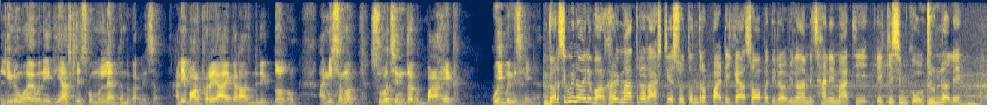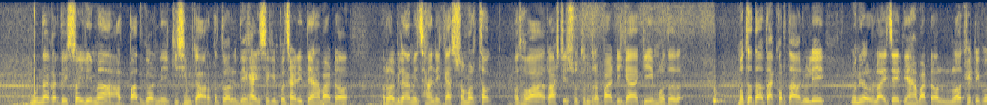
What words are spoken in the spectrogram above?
लिनुभयो भने इतिहासले यसको मूल्याङ्कन गर्नेछ। हामी भर्खरै आएका राजनीतिक दल हुन्। हामीसँग शुभचिन्तक बाहेक कोही पनि छैन। दर्शक अहिले भर्खरै मात्र राष्ट्रिय स्वतन्त्र पार्टीका सभापति रवि लामी छानेमाथि एक किसिमको झुन्डले गुन्डागर्दी शैलीमा हातपात गर्ने किसिमका हरकतहरू देखाइसके पछाडि त्यहाँबाट रवि लामी छानेका समर्थक अथवा राष्ट्रिय स्वतन्त्र पार्टीका केही मत मतदाताकर्ताहरूले उनीहरूलाई चाहिँ त्यहाँबाट लखेटेको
